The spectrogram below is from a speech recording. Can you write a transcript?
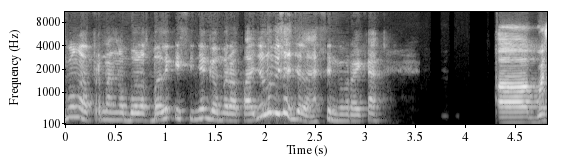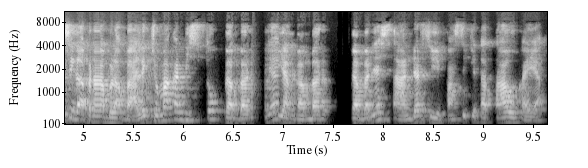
gue nggak pernah ngebolak-balik isinya gambar apa aja, lo bisa jelasin ke mereka? Uh, gue sih nggak pernah bolak-balik, cuma kan di situ gambarnya yang gambar gambarnya standar sih, pasti kita tahu kayak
